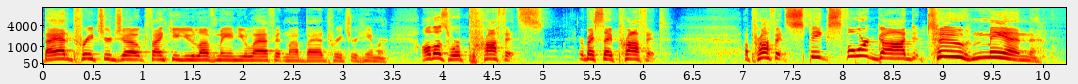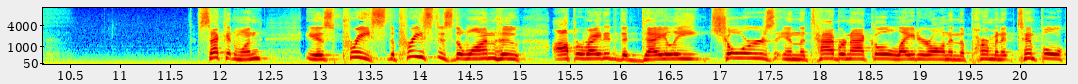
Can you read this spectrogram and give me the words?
bad preacher joke. Thank you. You love me and you laugh at my bad preacher humor. All those were prophets. Everybody say prophet. A prophet speaks for God to men. Second one is priest. The priest is the one who operated the daily chores in the tabernacle, later on in the permanent temple.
